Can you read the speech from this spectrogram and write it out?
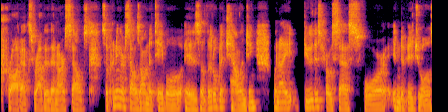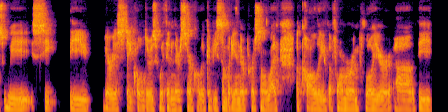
products rather than ourselves. So putting ourselves on the table is a little bit challenging. When I do this process for individuals, we seek the various stakeholders within their circle. It could be somebody in their personal life, a colleague, a former employer, uh, the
